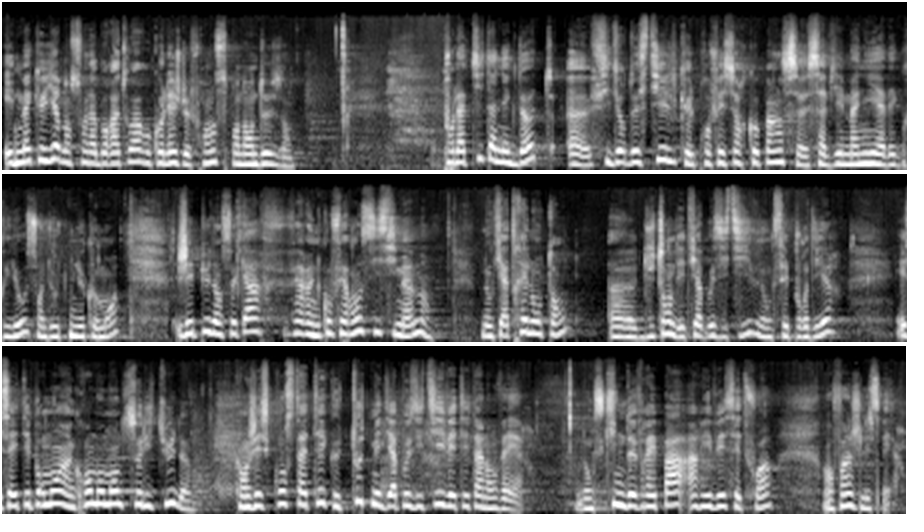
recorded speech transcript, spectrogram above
et de m'accueillir dans son laboratoire au Collège de France pendant deux ans. Pour la petite anecdote, euh, figure de style que le professeur Coppens savait manier avec brio, sans doute mieux que moi, j'ai pu dans ce cas faire une conférence ici même, donc il y a très longtemps, euh, du temps des diapositives, donc c'est pour dire. Et ça a été pour moi un grand moment de solitude quand j'ai constaté que toutes mes diapositives étaient à l'envers. Donc ce qui ne devrait pas arriver cette fois, enfin je l'espère.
